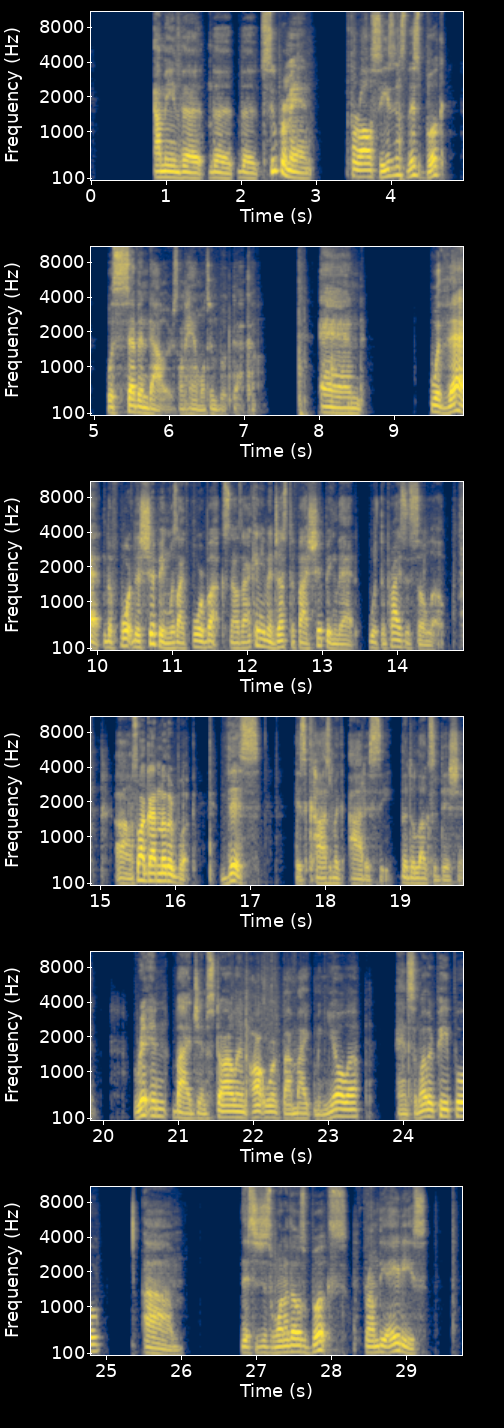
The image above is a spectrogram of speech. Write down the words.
I mean the the the Superman for all seasons, this book was seven dollars on HamiltonBook.com. And with that, the four, the shipping was like four bucks. And I was like, I can't even justify shipping that with the prices so low. Um, so I got another book. This is Cosmic Odyssey, the deluxe edition, written by Jim Starlin, artwork by Mike Mignola, and some other people. Um, this is just one of those books from the 80s,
